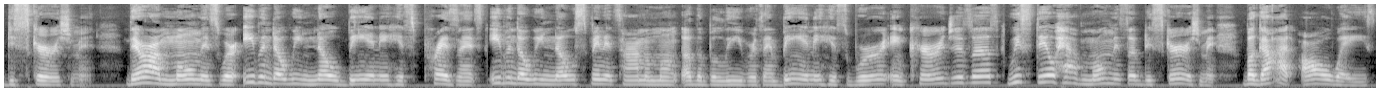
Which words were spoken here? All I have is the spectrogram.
discouragement. There are moments where, even though we know being in His presence, even though we know spending time among other believers and being in His Word encourages us, we still have moments of discouragement. But God always,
